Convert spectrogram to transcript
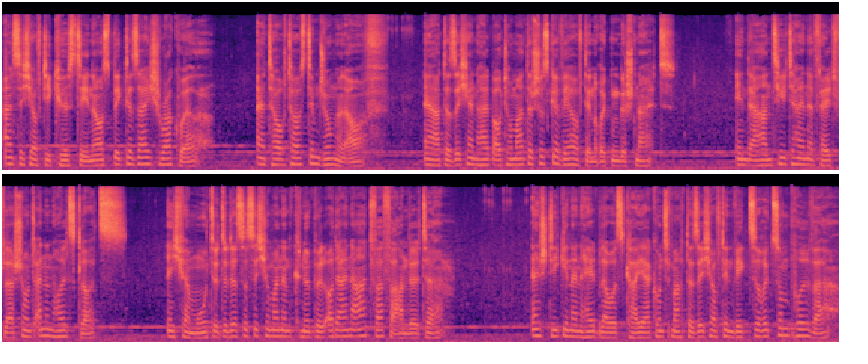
Als ich auf die Küste hinausblickte, sah ich Rockwell. Er tauchte aus dem Dschungel auf. Er hatte sich ein halbautomatisches Gewehr auf den Rücken geschnallt. In der Hand hielt er eine Feldflasche und einen Holzklotz. Ich vermutete, dass es sich um einen Knüppel oder eine Art Waffe handelte. Er stieg in ein hellblaues Kajak und machte sich auf den Weg zurück zum Pulver.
